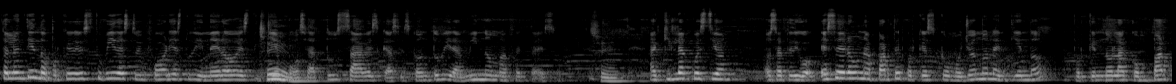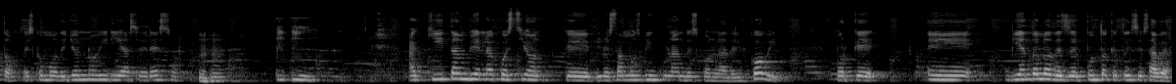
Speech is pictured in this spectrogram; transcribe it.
Te lo entiendo, porque es tu vida, es tu euforia, es tu dinero, es tu Sí. tiempo. O sea, tú sabes qué haces con tu vida. A mí no me afecta eso. Sí. Aquí la cuestión, o sea, te digo, esa era una parte porque es como yo no la entiendo, porque no la comparto. Es como de yo no iría a hacer eso. Ujú. Aquí también la cuestión que lo estamos vinculando es con la del COVID, porque eh, viéndolo desde el punto que tú dices, a ver,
